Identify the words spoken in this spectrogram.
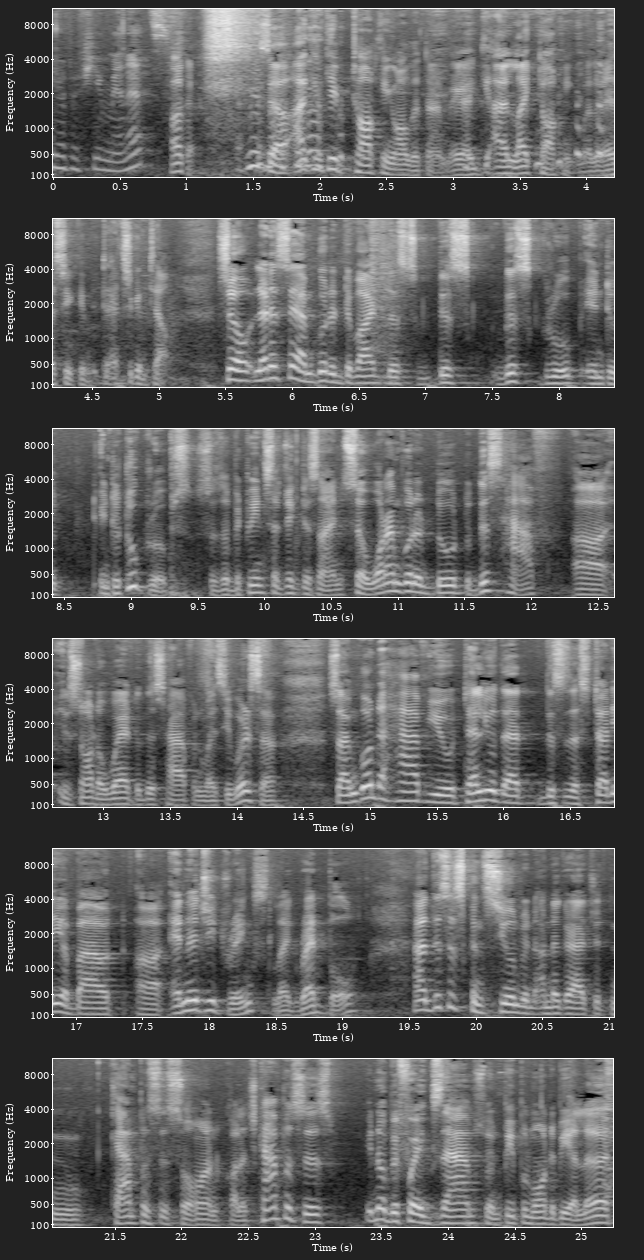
You have a few minutes. Okay, so I can keep talking all the time. I, I like talking, as you can as you can tell. So let us say I'm going to divide this this this group into into two groups. So the between subject design. So what I'm going to do to this half uh, is not aware to this half, and vice versa. So I'm going to have you tell you that this is a study about uh, energy drinks like Red Bull, and this is consumed in undergraduate and campuses, so on, college campuses. You know, before exams when people want to be alert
